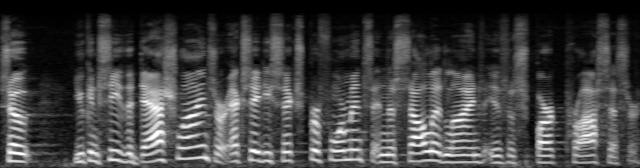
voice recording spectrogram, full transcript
So you can see the dash lines are x86 performance, and the solid line is a SPARC processor.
